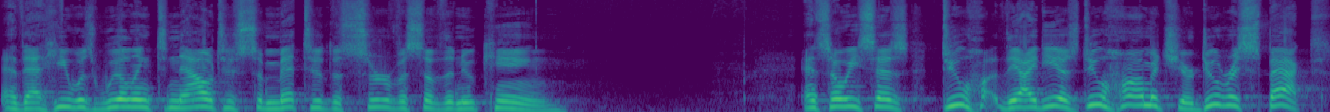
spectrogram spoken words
and that he was willing to now to submit to the service of the new king. And so he says, do the idea is do homage here, do respect.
